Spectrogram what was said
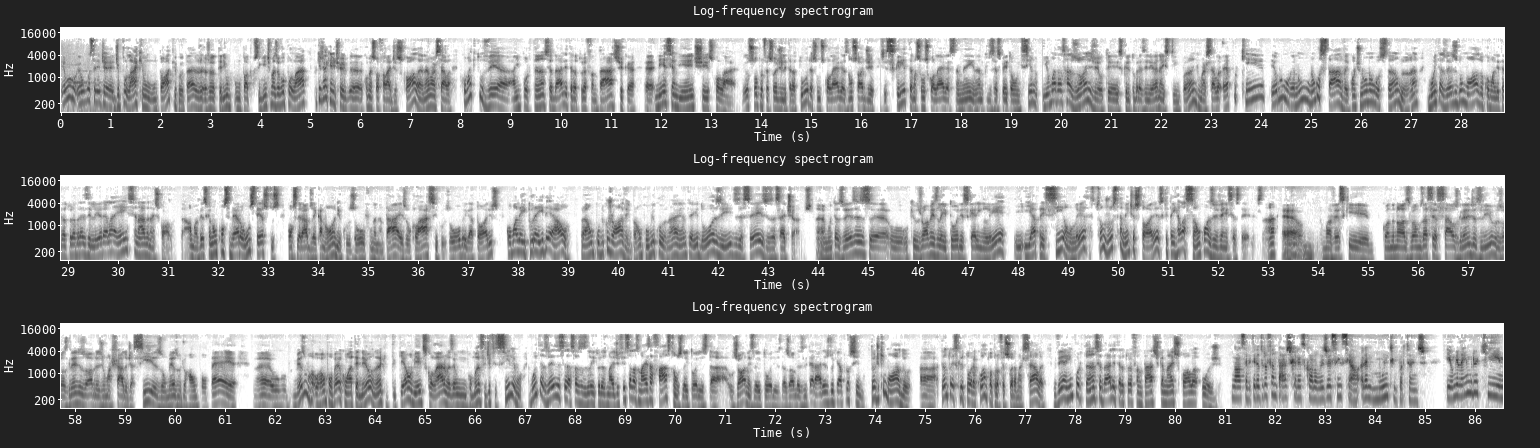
Eu, eu gostaria de, de pular aqui um, um tópico, tá? Eu já teria um, um, tópico seguinte, mas eu vou pular, porque já que a gente uh, começou a falar de escola, né, Marcela? Como é que tu vê a, a importância da literatura fantástica uh, nesse ambiente escolar? Eu sou professor de literatura, somos colegas não só de, de escrita, mas somos colegas também né, no que diz respeito ao ensino. E uma das razões de eu ter escrito Brasiliana Steampunk, Marcela, é porque eu não, eu não, não gostava e continuo não gostando, né? Muitas vezes do modo como a literatura brasileira ela é ensinada na escola. Tá? Uma vez que eu não considero alguns textos considerados aí canônicos, ou fundamentais, ou clássicos, ou obrigatórios, como a leitura ideal para um público jovem, para um público né, entre aí 12 e 16, 17 anos. É, muitas vezes é, o, o, que os jovens leitores querem ler e, e, apreciam ler são justamente histórias que têm relação com as vivências deles. Né? É, uma vez que quando nós vamos acessar os grandes livros ou as grandes obras de um Machado de Assis ou mesmo de um Raul Pompeia, né, o, mesmo o Raul Pompeia com o Ateneu, né, que, que, é um ambiente escolar, mas é um romance dificílimo, muitas vezes essas leituras mais difíceis, elas mais afastam os leitores, da, os jovens leitores das obras literárias do que aproximam. Então, de que modo a, tanto a escritora quanto a professora Marcela vê a importância da literatura fantástica na escola hoje? Nossa, a literatura fantástica na escola hoje é essencial, ela é muito importante. Eu me lembro que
